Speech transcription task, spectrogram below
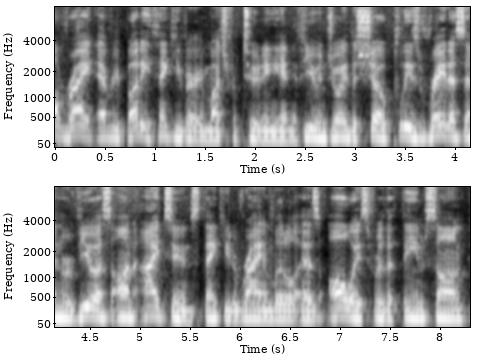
All right, everybody. Thank you very much for tuning in. If you enjoyed the show, please rate us and review us on iTunes. Thank you to Ryan Little, as always, for the theme song.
